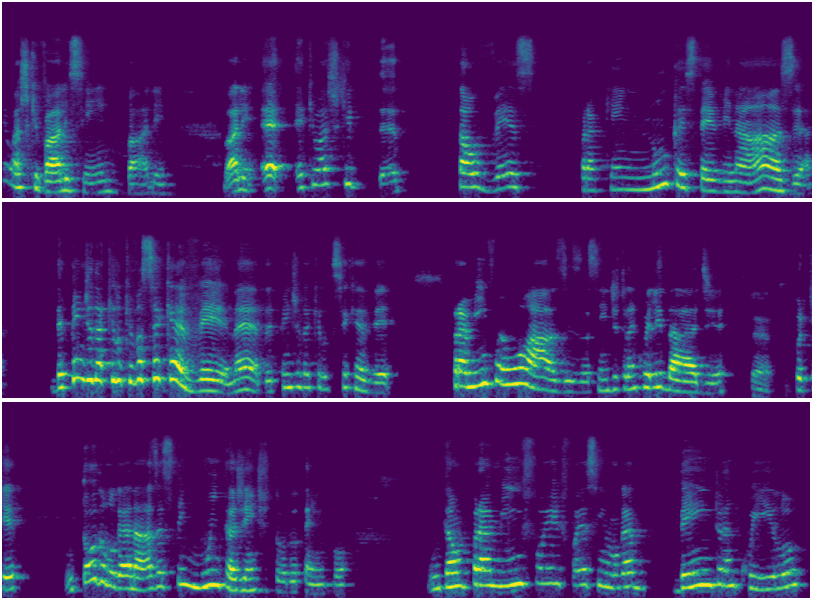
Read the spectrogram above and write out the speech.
Eu acho que vale sim, vale. Vale. É, é que eu acho que é, talvez para quem nunca esteve na Ásia, depende daquilo que você quer ver, né? Depende daquilo que você quer ver. Para mim foi um oásis assim de tranquilidade. Certo. Porque em todo lugar na Ásia você tem muita gente todo o tempo. Então, para mim foi foi assim um lugar bem tranquilo.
